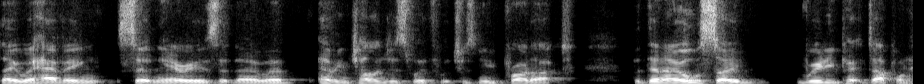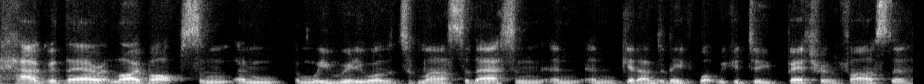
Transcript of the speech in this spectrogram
they were having certain areas that they were having challenges with, which was new product. But then I also really picked up on how good they are at live ops, and and, and we really wanted to master that and, and and get underneath what we could do better and faster.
